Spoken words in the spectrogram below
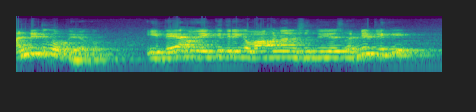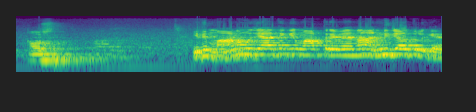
అన్నిటికీ ఉపయోగం. ఈ దేహం ఎక్కి తిరిగి వాహనాలు శుద్ధి చేసు అన్నిటికీ అవసరం. ఇది మానవ జాతికి మాత్రమేనా? అన్ని జాతులకే?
